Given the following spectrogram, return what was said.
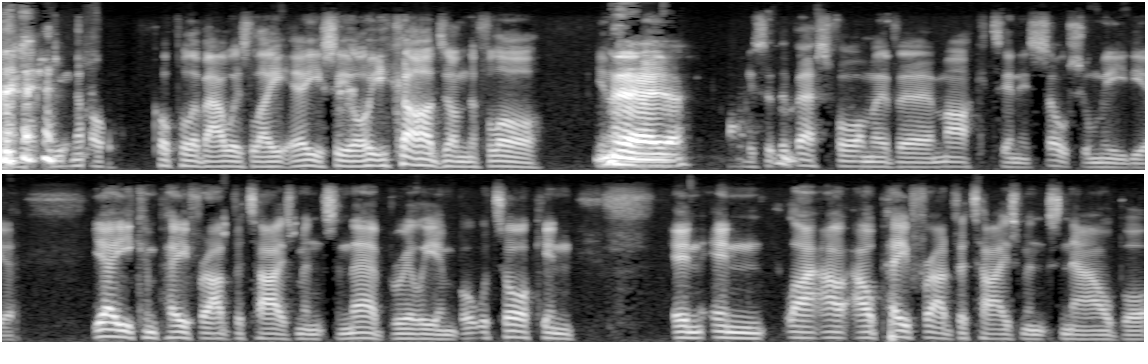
Then, you know, a couple of hours later, you see all your cards on the floor. You know yeah, yeah. It's the best form of uh, marketing is social media. Yeah, you can pay for advertisements, and they're brilliant, but we're talking in in like I'll, I'll pay for advertisements now, but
